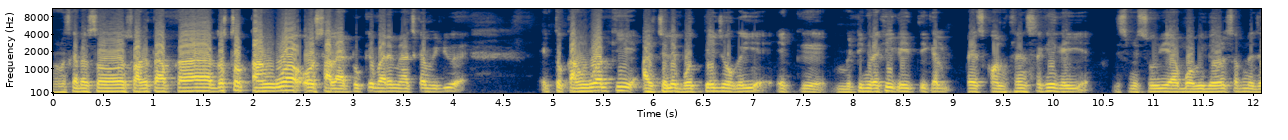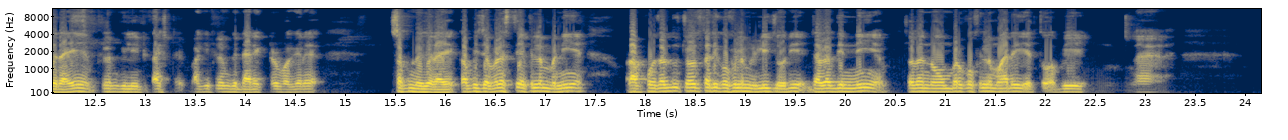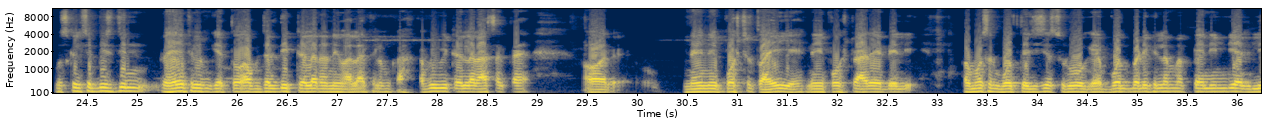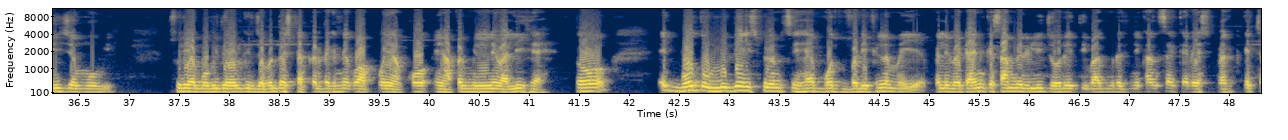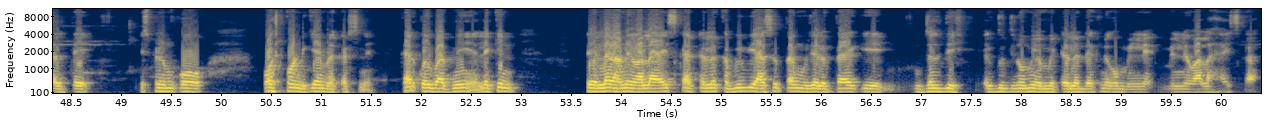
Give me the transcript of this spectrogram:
नमस्कार दोस्तों, स्वागत है आपका। दोस्तों, कांगुआ और साला टू के बारे में आज का वीडियो है। एक तो कांगुआ की हलचलें बहुत तेज हो गई है। एक मीटिंग रखी गई थी, कल प्रेस कॉन्फ्रेंस रखी गई है, जिसमें सूर्या बॉबी देओल सब नज़र आए हैं, फ़िल्म की लीड कास्ट है, बाकी फ़िल्म के डायरेक्टर वगैरह सब नज़र आए काफ़ी ज़बरदस्त ये फ़िल्म बनी है और आपको बता दू, चौदह तारीख को फ़िल्म रिलीज़ हो रही है, ज़्यादा दिन नहीं है। चौदह नवंबर को फ़िल्म आ रही है तो अभी मुश्किल से बीस दिन रहे फ़िल्म के तो अब जल्दी ट्रेलर आने वाला है फ़िल्म का। कभी भी ट्रेलर आ सकता है। और नए नए पोस्टर तो आई है, नई पोस्टर आ रहे हैं डेली प्रमोशन बहुत तेज़ी से शुरू हो गया। बहुत बड़ी फ़िल्म है पेन इंडिया रिलीज़ है मूवी सूर्या, बॉबी देओल की ज़बरदस्त टक्कर देखने को आपको यहाँ को, यहाँ पर मिलने वाली है। तो एक बहुत उम्मीदें इस फ़िल्म से है, बहुत बड़ी फ़िल्म है ये। पहले वेटाइन के सामने रिलीज़ हो रही थी, बाद में रजनीकांत सर के रेस्पेक्ट के चलते इस फ़िल्म को पोस्टपोन किया मेकर्स ने। खैर, कोई बात नहीं है, लेकिन ट्रेलर आने वाला है, इसका ट्रेलर कभी भी आ सकता है। मुझे लगता है कि जल्दी एक दो दिनों में हमें ट्रेलर देखने को मिलने मिलने वाला है इसका।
